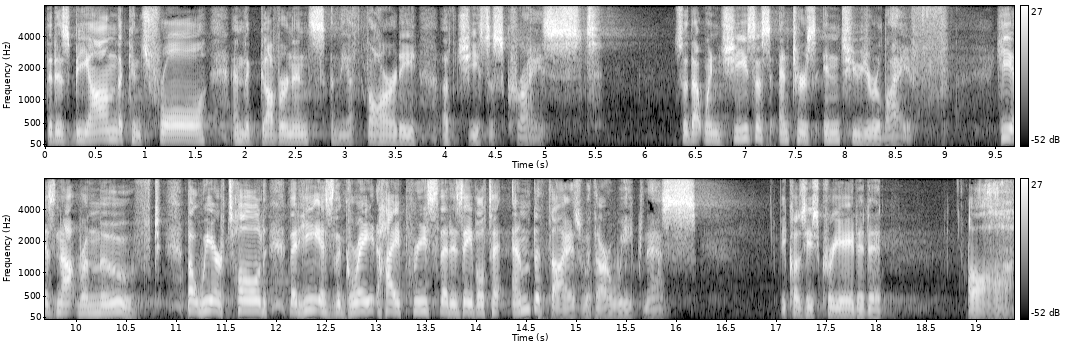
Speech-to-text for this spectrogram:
that is beyond the control and the governance and the authority of Jesus Christ. So that when Jesus enters into your life, he is not removed, but we are told that he is the great high priest that is able to empathize with our weakness because he's created it all.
